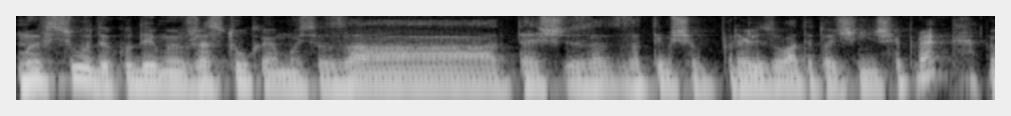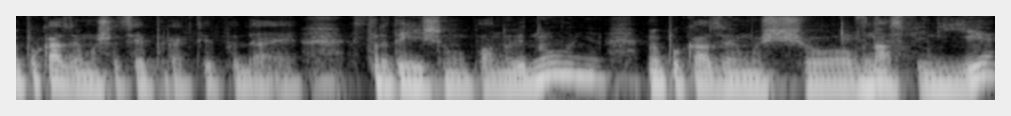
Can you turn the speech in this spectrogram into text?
ми всюди, куди ми вже стукаємося за те, за, за тим, щоб реалізувати той чи інший проект. Ми показуємо, що цей проект відповідає стратегічному плану відновлення. Ми показуємо, що в нас він є.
